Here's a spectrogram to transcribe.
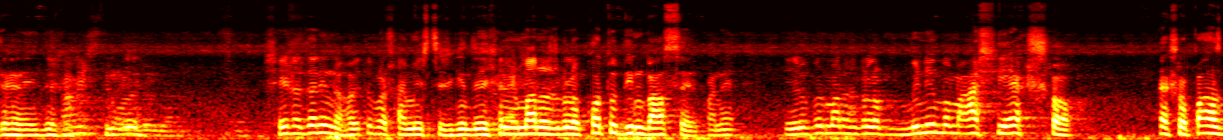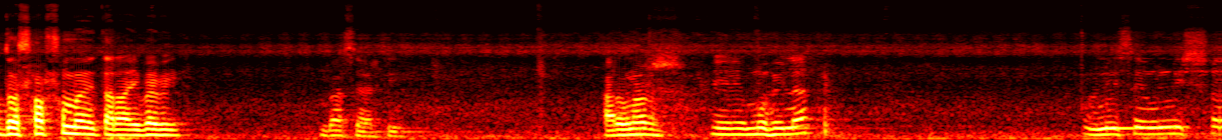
দেখেন এই দেখেন। সেটা জানি না হয়তো বা স্বামী স্ত্রী কিন্তু এখানের মানুষগুলো কতদিন বাঁচে? মানে এর উপর মানুষগুলো মিনিমাম আশি একশো একশো পাঁচ দশ সবসময় তারা এইভাবেই বাঁচে আর কি। আর ওনার এই মহিলা উনিশশো উনিশশো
